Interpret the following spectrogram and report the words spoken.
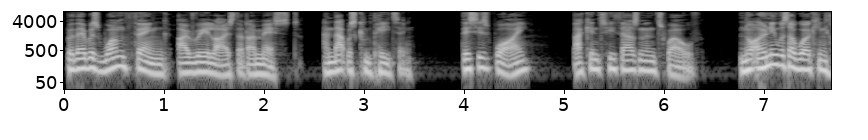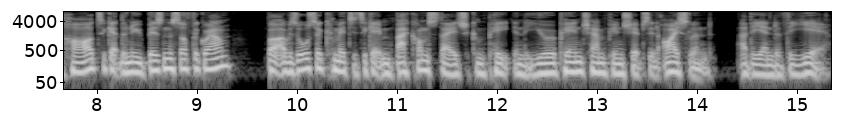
But there was one thing I realised that I missed, and that was competing. This is why, back in 2012, not only was I working hard to get the new business off the ground, but I was also committed to getting back on stage to compete in the European Championships in Iceland at the end of the year.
